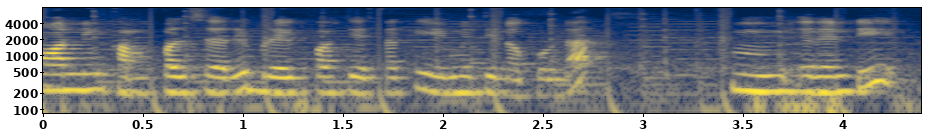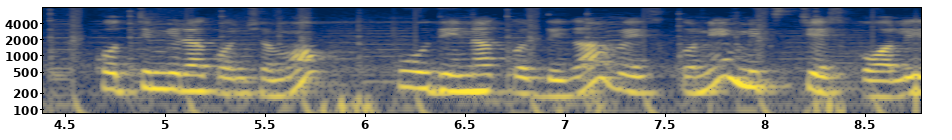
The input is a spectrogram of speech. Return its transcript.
మార్నింగ్ కంపల్సరీ బ్రేక్ఫాస్ట్ చేశాక ఏమీ తినకుండా మ్, ఇదేంటి కొత్తిమీర కొంచెము పుదీనా కొద్దిగా వేసుకొని మిక్స్ చేసుకోవాలి.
